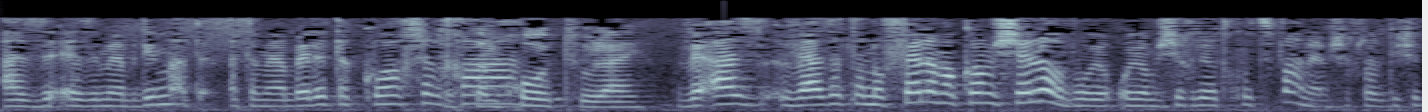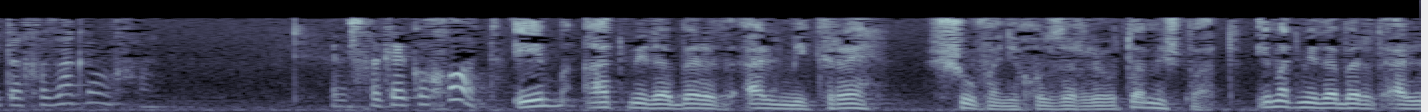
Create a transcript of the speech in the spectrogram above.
אז, אז מאבדים, אתה, אתה מאבד את הכוח שלך. הסמכות אולי. ואז, ואז אתה נופל למקום שלו, והוא ימשיך להיות חוצפן, הוא ימשיך להרגיש יותר חזק ממך. זה משחקי כוחות. אם את מדברת על מקרה, שוב אני חוזר לאותו משפט, אם את מדברת על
